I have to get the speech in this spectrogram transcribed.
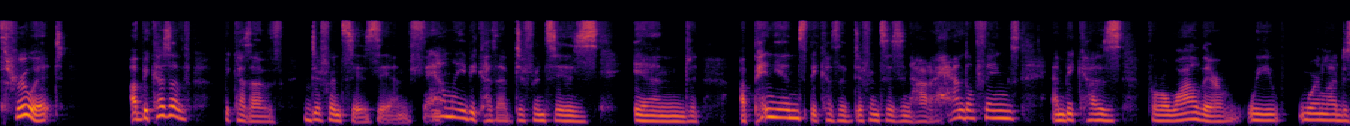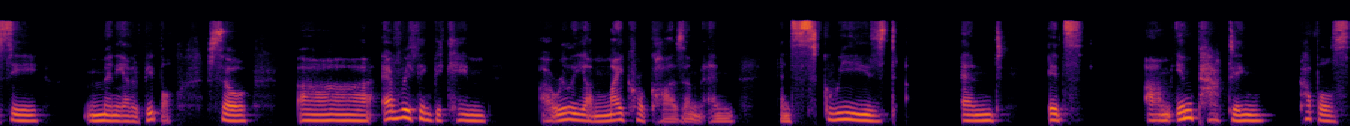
through it uh, because of because of differences in family, because of differences in opinions, because of differences in how to handle things, and because for a while there we weren't allowed to see many other people. So uh, everything became really a microcosm and and squeezed, and it's um, impacting couples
